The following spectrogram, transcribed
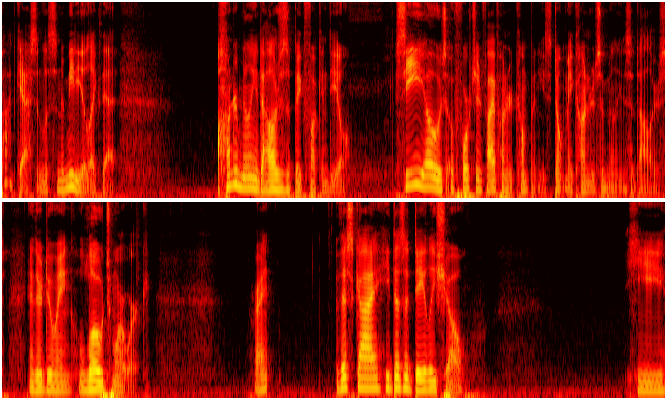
podcasts and listen to media like that. $100 million is a big fucking deal. CEOs of Fortune 500 companies don't make hundreds of millions of dollars, and they're doing loads more work. Right? This guy, he does a daily show. He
